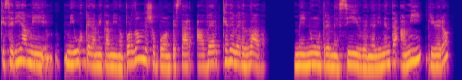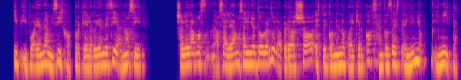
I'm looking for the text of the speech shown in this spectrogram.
Que sería mi, mi búsqueda, mi camino? ¿Por dónde yo puedo empezar a ver qué de verdad me nutre, me sirve, me alimenta a mí primero y, por ende a mis hijos, porque lo que bien decías, ¿no? Si yo le damos, o sea, le damos al niño todo verdura, pero yo estoy comiendo cualquier cosa, entonces el niño imita.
